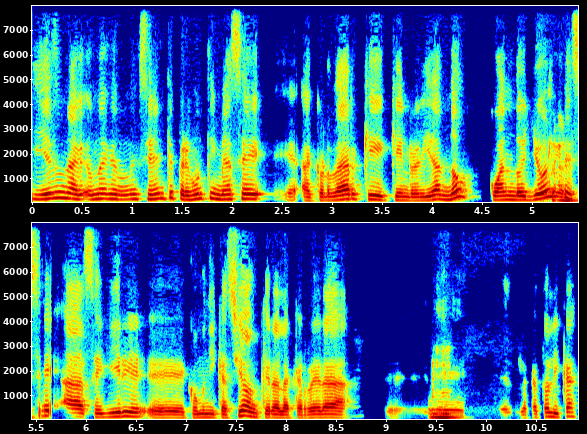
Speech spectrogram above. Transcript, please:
y es una, una, excelente pregunta y me hace eh, acordar que, que en realidad no. Cuando yo empecé a seguir eh, comunicación, que era la carrera eh, de la católica,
